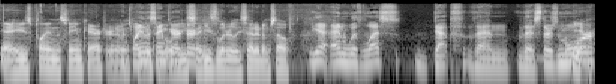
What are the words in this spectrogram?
Yeah, he was playing the same character, and it was Playing the same character. sa- he's literally said it himself. Yeah, and with less depth than this. There's more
